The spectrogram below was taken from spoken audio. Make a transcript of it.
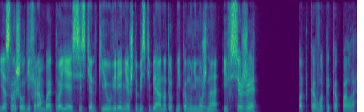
Я слышал дифирамбы от твоей ассистентки и уверения, что без тебя она тут никому не нужна. И все же... Под кого ты копала?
